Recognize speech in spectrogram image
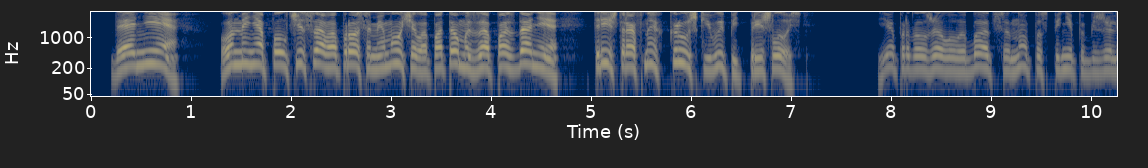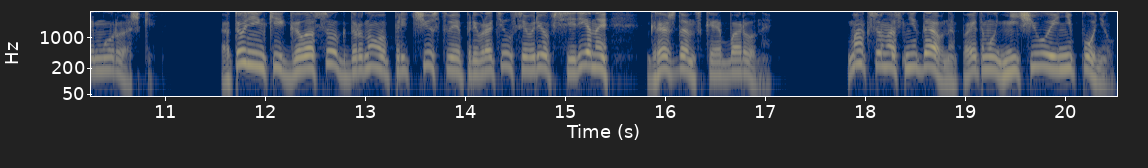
— Да не! Он меня полчаса вопросами мучил, а потом из-за опоздания три штрафных кружки выпить пришлось. Я продолжал улыбаться, но по спине побежали мурашки а тоненький голосок дурного предчувствия превратился в рев сирены гражданской обороны. Макс у нас недавно, поэтому ничего и не понял.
